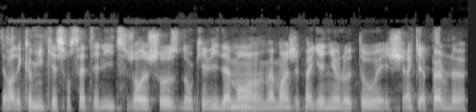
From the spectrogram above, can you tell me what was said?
d'avoir des communications satellites, ce genre de choses. Donc évidemment, euh, bah, moi j'ai pas gagné au loto et je suis incapable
